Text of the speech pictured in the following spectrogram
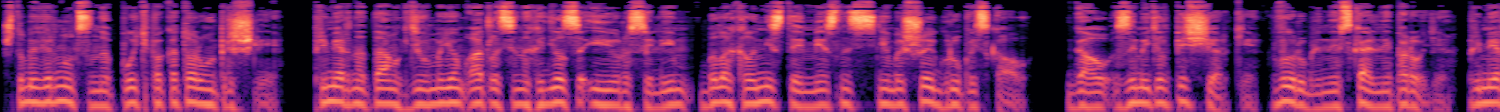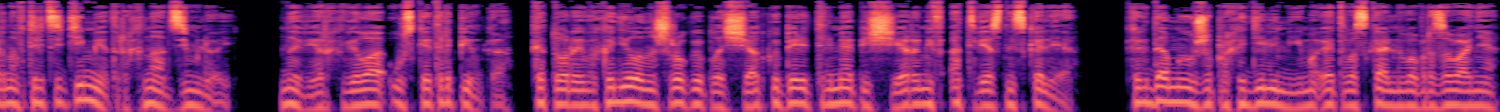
чтобы вернуться на путь, по которому пришли. Примерно там, где в моем атласе находился Иерусалим, была холмистая местность с небольшой группой скал. Гау заметил пещерки, вырубленные в скальной породе, примерно в 30 метрах над землей. Наверх вела узкая тропинка, которая выходила на широкую площадку перед тремя пещерами в отвесной скале. Когда мы уже проходили мимо этого скального образования,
